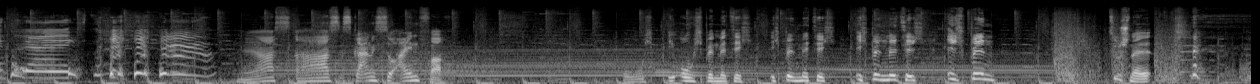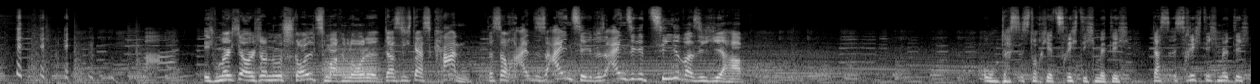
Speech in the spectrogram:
nicht. ja, es, ah, es ist gar nicht so einfach. Oh ich, oh, ich bin mittig. Ich bin mittig. Ich bin mittig. Ich bin zu schnell. Ich möchte euch doch nur stolz machen, Leute, dass ich das kann. Das ist auch das einzige, das einzige Ziel, was ich hier habe. Oh, das ist doch jetzt richtig mittig. Das ist richtig mittig.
